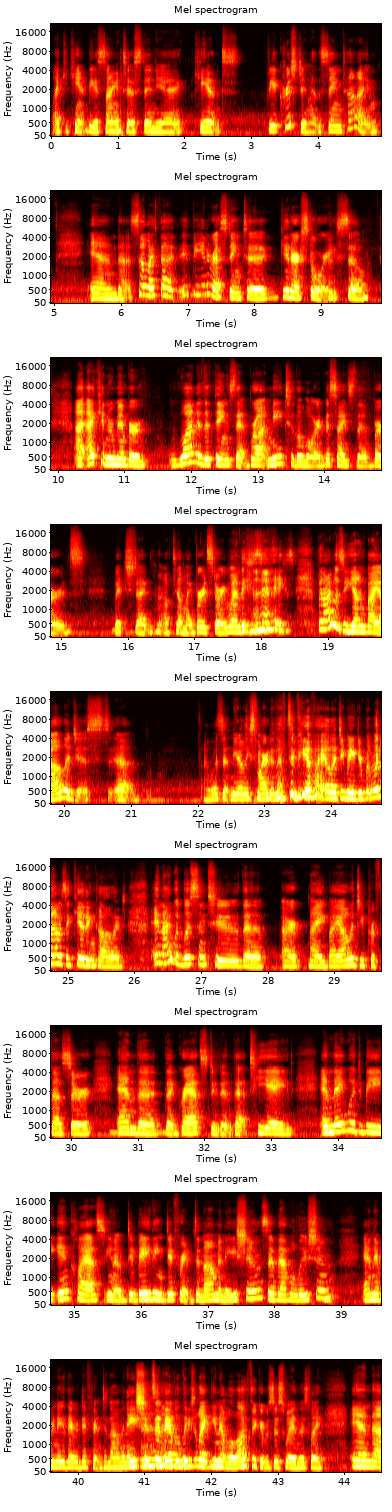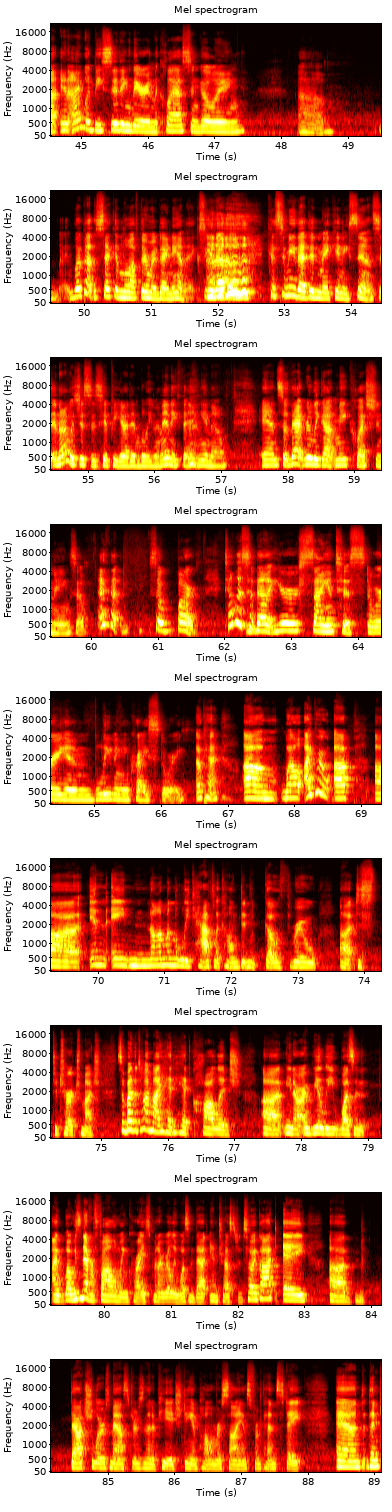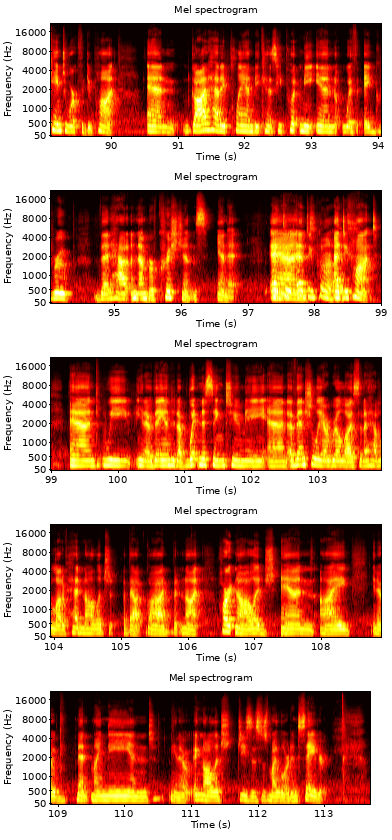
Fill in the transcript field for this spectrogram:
Like you can't be a scientist and you can't be a Christian at the same time. And uh, so I thought it'd be interesting to get our stories. So I, I can remember one of the things that brought me to the Lord, besides the birds, which I, I'll tell my bird story one of these days. But I was a young biologist. Uh, I wasn't nearly smart enough to be a biology major, but when I was a kid in college, and I would listen to the our my biology professor and the the grad student that TA'd, and they would be in class, you know, debating different denominations of evolution. And I never knew there were different denominations of evolution. Like, you know, well, I think it was this way and this way. And uh, and I would be sitting there in the class and going, um, what about the second law of thermodynamics you know because to me that didn't make any sense and i was just as hippie i didn't believe in anything you know and so that really got me questioning so i thought so barb tell us about your scientist story and believing in christ story Okay. Um, well, I grew up uh, in a nominally Catholic home, didn't go through uh, to, to church much. So by the time I had hit college, uh, you know, I really wasn't, I, I was never following Christ, but I really wasn't that interested. So I got a uh, bachelor's, master's, and then a PhD in polymer science from Penn State, and then came to work for DuPont. And God had a plan because He put me in with a group that had a number of Christians in it. At And- at DuPont. At DuPont. And we, you know, they ended up witnessing to me, and eventually I realized that I had a lot of head knowledge about God, but not heart knowledge. And I, you know, bent my knee and, you know, acknowledged Jesus as my Lord and Savior.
